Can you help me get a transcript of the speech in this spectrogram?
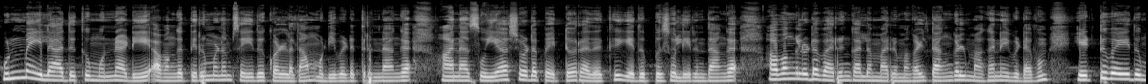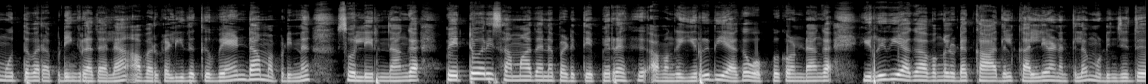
உண்மையில் அதுக்கு முன்னாடியே அவங்க திருமணம் செய்து கொள்ள தான் முடிவெடுத்திருந்தாங்க. ஆனால் சுயாஷோட பெற்ற பெற்றோர் அதற்கு எதிர்ப்பு சொல்லியிருந்தாங்க. அவங்களோட வருங்கால மருமகள் தங்கள் மகனை விடவும் எட்டு வயது மூத்தவர் அப்படிங்கிறதால அவர்கள் இதுக்கு வேண்டாம் அப்படின்னு சொல்லியிருந்தாங்க. பெற்றோரை சமாதானப்படுத்திய பிறகு அவங்க இறுதியாக ஒப்புக்கொண்டாங்க. இறுதியாக அவங்களோட காதல் கல்யாணத்தில் முடிஞ்சுது.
